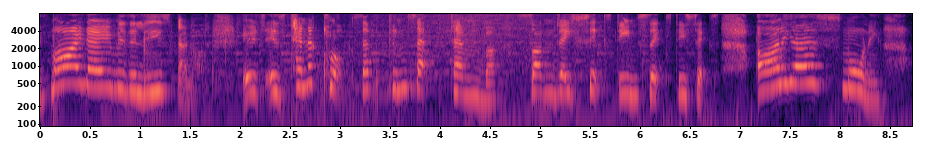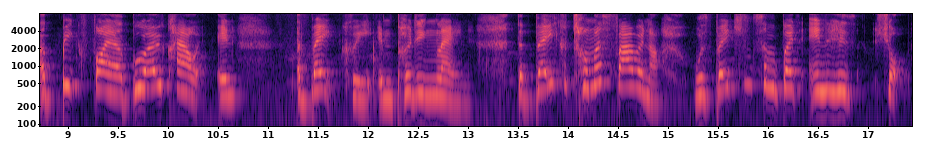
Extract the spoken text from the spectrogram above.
News. My name is Elise Stannard. It is 10 o'clock, 2nd September, Sunday 1666. Earlier this morning, a big fire broke out in a bakery in Pudding Lane. The baker, Thomas Fariner, was baking some bread in his shop,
